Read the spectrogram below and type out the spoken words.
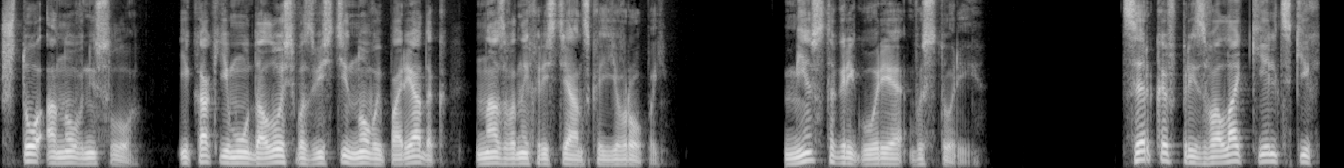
Что оно внесло? И как ему удалось возвести новый порядок, названный христианской Европой? Место Григория в истории церковь призвала кельтских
